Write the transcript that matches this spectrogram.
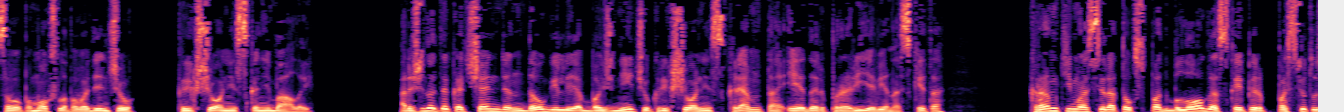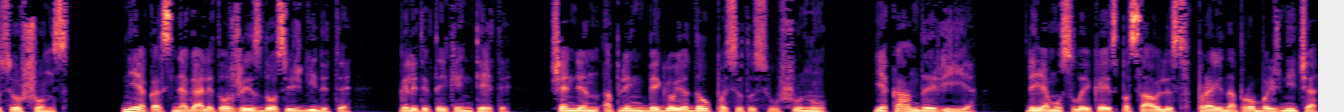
Savo pamokslą pavadinčiau Krikščionys kanibalai. Ar žinote, kad šiandien daugelie bažnyčių krikščionys kremta, ėda ir praryja vienas kitą? Kramtymas yra toks pat blogas kaip ir pasiutusio šuns. Niekas negali tos žaizdos išgydyti, gali tik tai kentėti. Šiandien aplink bėgioja daug pasiutusių šunų. Jie kanda ryja. Deja, mūsų laikais pasaulis praeina pro bažnyčią,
